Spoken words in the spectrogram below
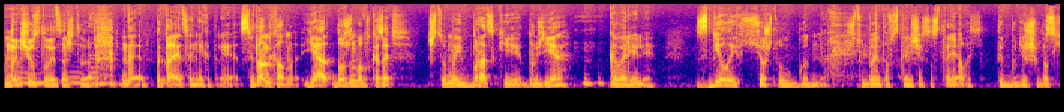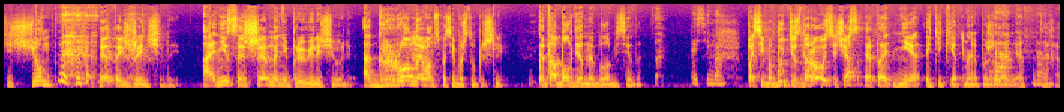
Но чувствуется, что э, пытаются некоторые. Светлана Михайловна, я должен вам сказать, что мои братские друзья говорили, сделай все, что угодно, чтобы эта встреча состоялась. Ты будешь восхищен этой женщиной. Они совершенно не преувеличивали. Огромное вам спасибо, что пришли. Это обалденная была беседа. Спасибо. Спасибо. Будьте здоровы. Сейчас это не этикетное пожелание. Да, да.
